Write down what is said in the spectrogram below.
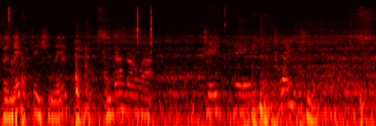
The next station is Nanawa JK20.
